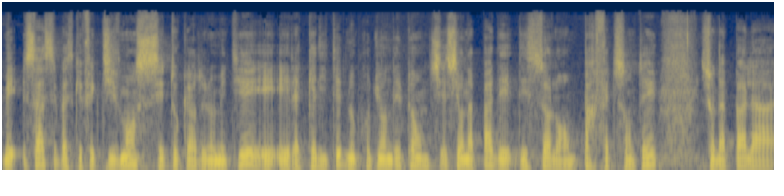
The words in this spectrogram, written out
Mais ça, c'est parce qu'effectivement, c'est au cœur de nos métiers et, la qualité de nos produits en dépend. Si, on n'a pas des, sols en parfaite santé, si on n'a pas la-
